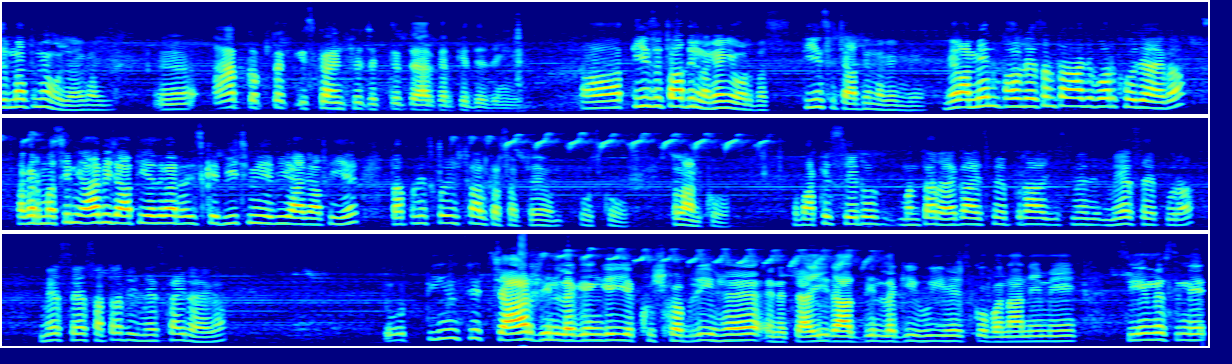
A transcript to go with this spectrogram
इस मंथ में हो जाएगा ये। आप कब तक इसका इंफ्रास्ट्रक्चर तैयार करके दे देंगे? आ, तीन से चार दिन लगेंगे और बस तीन से चार दिन लगेंगे। मेरा मेन फाउंडेशन का आज वर्क हो जाएगा। अगर मशीन आ भी जाती है, अगर इसके बीच में ये भी आ जाती है तो अपन इसको इंस्टॉल कर सकते हैं उसको प्लांट को। और बाकी सेट और बनता रहेगा, इसमें पूरा, इसमें मेस है पूरा। मेस है शटर भी मेस का ही रहेगा। तो तीन से चार दिन लगेंगे, ये खुशखबरी है, एनएचआई रात दिन लगी हुई है इसको बनाने में। सीएमएस ने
